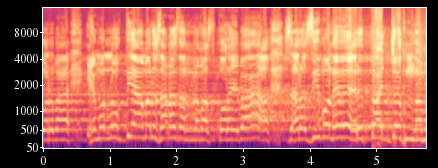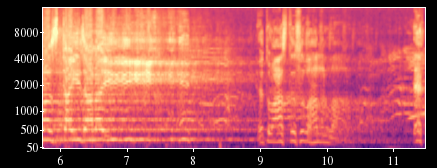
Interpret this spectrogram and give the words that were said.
করবা, এমন লোক দিয়ে আমার জানাজান নামাজ পড়াইবা, যারা জীবনের তাজ্জত নামাজ কাই জানাই এত আসতে সুবহানাল্লাহ। এক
